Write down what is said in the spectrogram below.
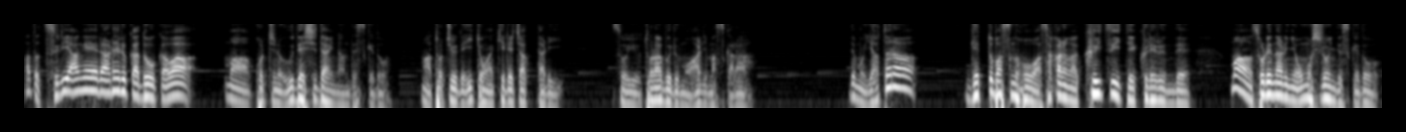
あと釣り上げられるかどうかは、まあこっちの腕次第なんですけど、まあ途中で糸が切れちゃったり、そういうトラブルもありますから。でもやたらゲットバスの方は魚が食いついてくれるんで、まあ、それなりに面白いんですけど、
